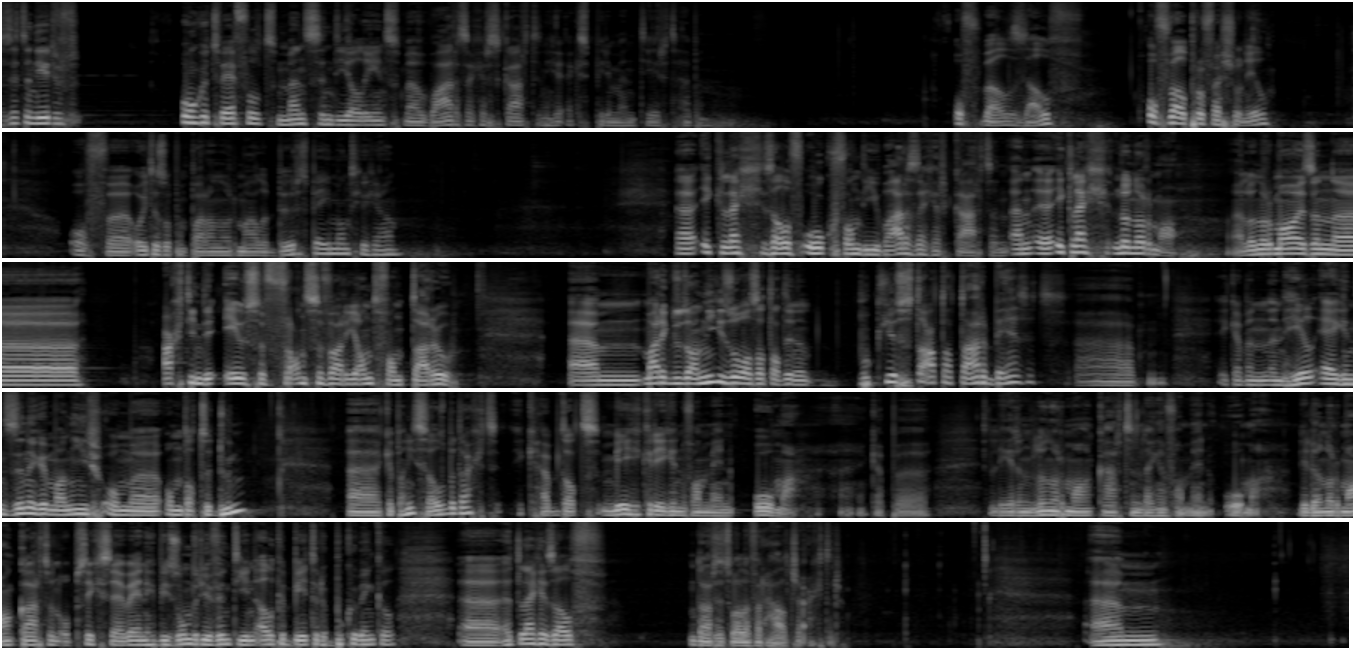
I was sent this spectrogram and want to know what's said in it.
Zitten hier ongetwijfeld mensen die al eens met waarzeggerskaarten geëxperimenteerd hebben. Ofwel zelf, ofwel professioneel. Of uh, ooit eens op een paranormale beurs bij iemand gegaan. Uh, ik leg zelf ook van die waarzeggerkaarten. En uh, ik leg Lenormand. Lenormand is een 18e-eeuwse Franse variant van tarot. Um, maar ik doe dat niet zoals dat, dat in het boekje staat dat daarbij zit. Uh, ik heb een, een, heel eigenzinnige manier om, uh, om dat te doen. Uh, ik heb dat niet zelf bedacht. Ik heb dat meegekregen van mijn oma. Ik heb leren Lenormand-kaarten leggen van mijn oma. Die Lenormand-kaarten op zich zijn weinig bijzonder. Je vindt die in elke betere boekenwinkel. het leggen zelf, daar zit wel een verhaaltje achter. Um,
